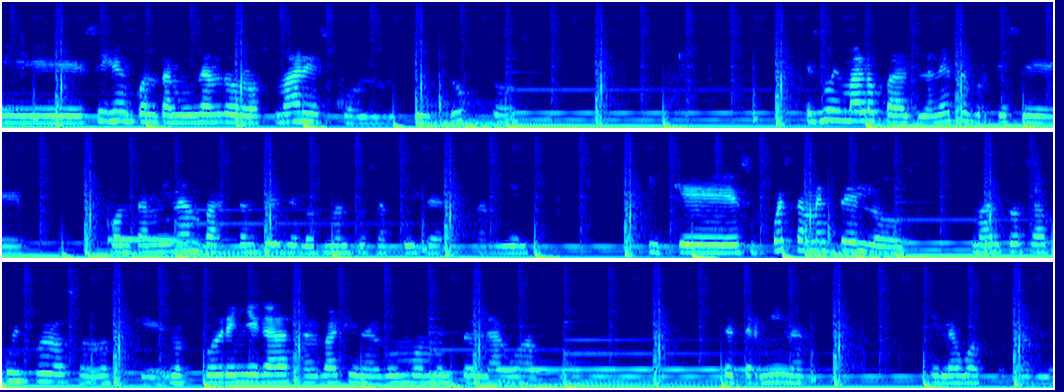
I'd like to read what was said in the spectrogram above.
eh, siguen contaminando los mares con productos. Es muy malo para el planeta porque se contaminan bastantes de los mantos acuíferos también y que supuestamente los mantos acuíferos son los que nos podrían llegar a salvar si en algún momento el agua se termina, el agua potable.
